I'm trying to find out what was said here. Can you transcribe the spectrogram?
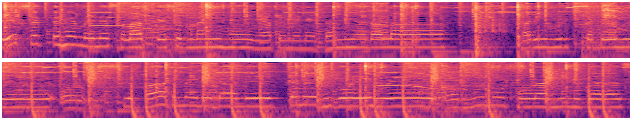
देख सकते हैं मैंने सलाद कैसे बनाई है। यहाँ पे मैंने धनिया डाला, हरी मिर्च कटे हुए, और उसके बाद मैंने डाले चने भिगोए हुए, और नींबू, थोड़ा नींबू का रस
